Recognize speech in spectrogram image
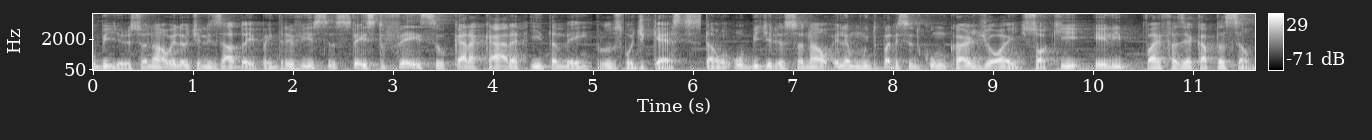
O bidirecional ele é utilizado aí para entrevistas, face to face, o cara a cara e também para os podcasts. Então, o bidirecional ele é muito parecido com um cardioide, só que ele vai fazer a captação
